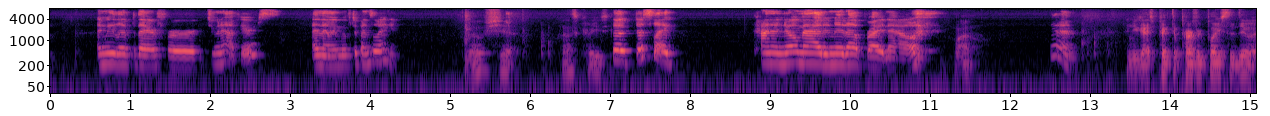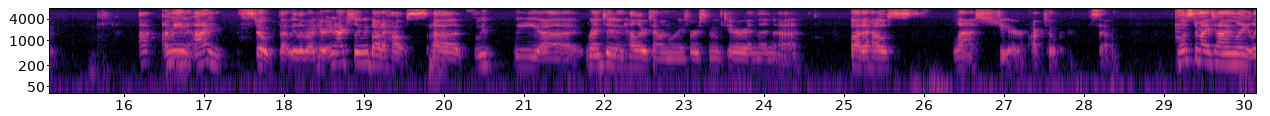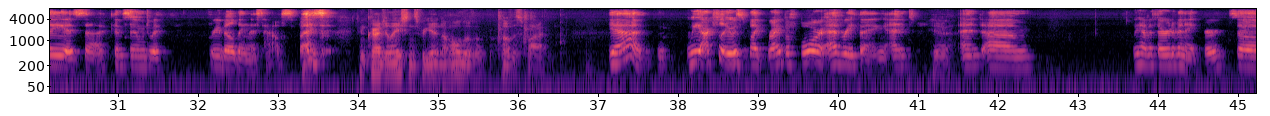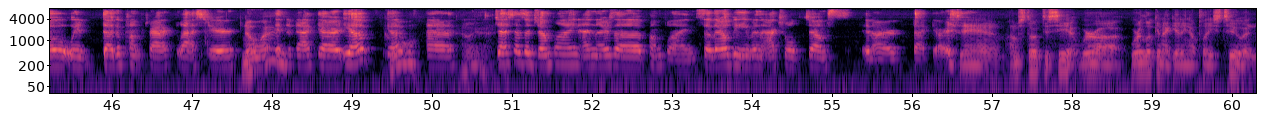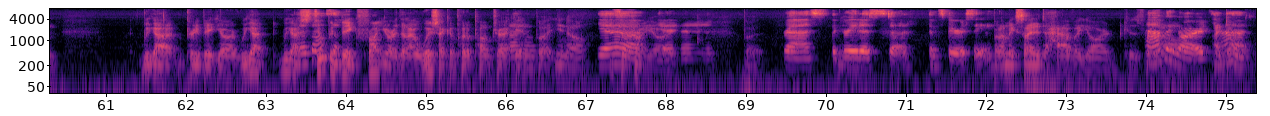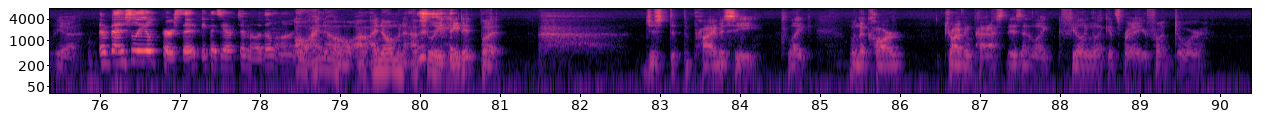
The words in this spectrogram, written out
And we lived there for two and a half years. And then we moved to Pennsylvania. Oh shit. That's crazy. So just like kind of nomading it up right now. Wow. yeah. And you guys picked the perfect place to do it. I, I mean, I'm stoked that we live out here. And actually, we bought a house. Mhm. Uh, we we uh, rented in Hellertown when we first moved here, and then uh, bought a house last year, October. So most of my time lately is uh, consumed with rebuilding this house. But Congratulations for getting a hold of a, of a spot. yeah, we actually it was like right before everything, and Yeah. and um, we have a third of an acre. So we dug a pump track last year No way. in the backyard. Yep, yep. Cool. Uh, Oh yeah. Jess has a jump line and there's a pump line, so there'll be even actual jumps in our backyard. Damn, I'm stoked to see it. We're uh we're looking at getting a place too, and we got a pretty big yard. We got we got a That's stupid awesome. big front yard that I wish I could put a pump track in, but you know, Yeah, It's a front yard. yeah. But- grass, the Yeah. greatest uh, conspiracy. but I'm excited to have a yard because Have a yard. I Yeah. don't. Yeah. Eventually, you'll curse it because you have to mow the lawn. Oh, I know. I, I know I'm gonna absolutely hate it, but just the, the privacy, like when the car driving past isn't like feeling like it's right at your front door.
